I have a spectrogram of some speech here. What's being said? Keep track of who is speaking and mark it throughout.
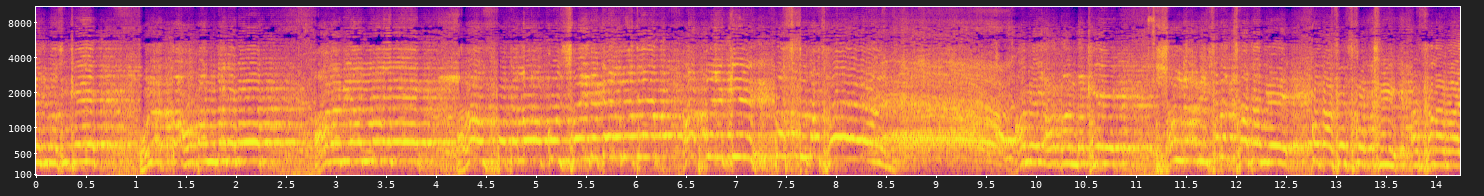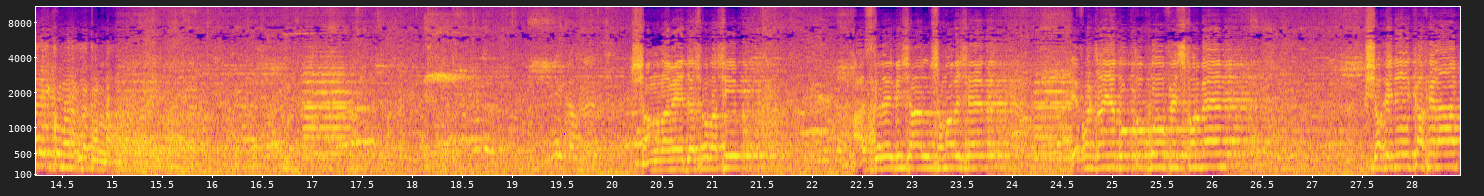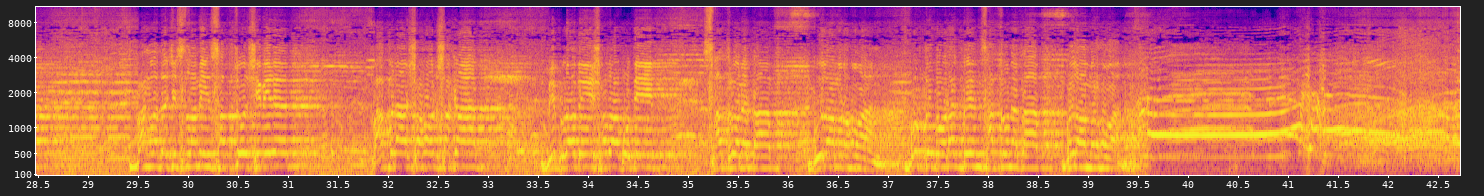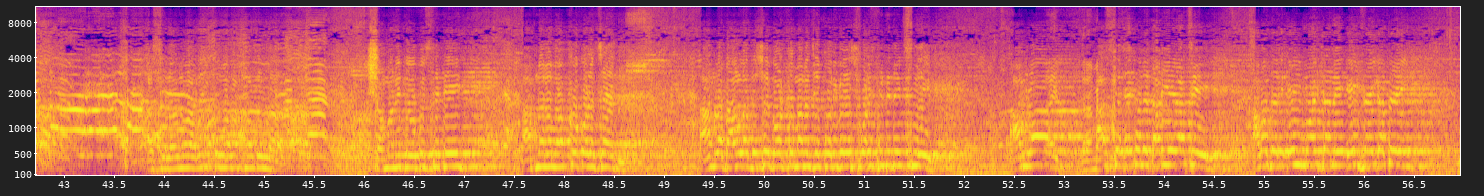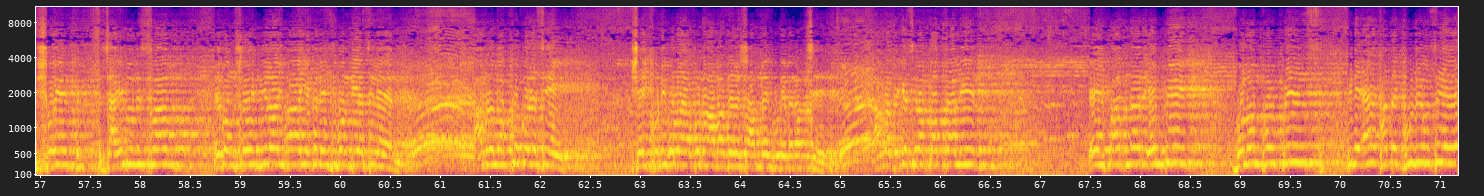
Speaker 1: দেশবাসীকে উন্নত আহ্বান জানাব। আগামী আন্দোলনে রাজপথে লোক সৈনিকের মতো আপনারা কি প্রস্তুত আছেন দেখে সংগ্রামী শুভেচ্ছা জানিয়ে কথা শেষ করছি। আসসালামু আলাইকুম রহমতুল্লাহ।
Speaker 2: সংগ্রামী দেশবাসী, আজকের বিশাল সমাবেশে এ পর্যায়ে বক্তব্য পেশ করবেন শহীদি কাফেলা, বাংলাদেশ ইসলামী ছাত্র শিবিরের পাবনা শহর শাখার বিপ্লবী সভাপতি ছাত্র নেতা গোলাম রহমান। বক্তব্য রাখবেন ছাত্র নেতা গোলাম রহমান।
Speaker 1: আসসালামু আলাইকুম রহমতুল্লাহ। সম্মানিত উপস্থিতি, আপনারা লক্ষ্য করেছেন, আমরা বাংলাদেশের বর্তমানে যে পরিবেশ, পরিস্থিতি দেখছি আমরা আজকে যেখানে দাঁড়িয়ে আছি, আমাদের এই ময়দানে, এই জায়গাতেই শহীদ জাহিদুল ইসলাম এবং শহীদ বিনয় ভাই এখানে জীবন দিয়েছিলেন। আমরা লক্ষ্য করেছি, সেই খুনিগুলো এখনও আমাদের সামনে ঘুরে বেড়াচ্ছে। আমরা দেখেছিলাম তৎকালীন এই পাবনার এমপি গোলাম প্রিন্স, তিনি এক হাতে গুলি উঠিয়ে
